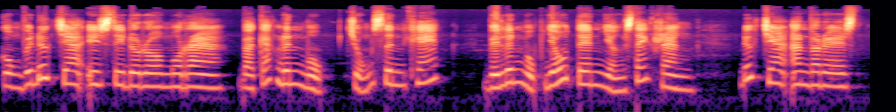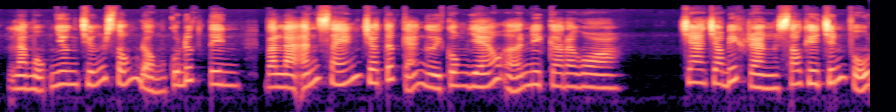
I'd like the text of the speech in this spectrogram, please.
cùng với đức cha Isidoro Mora và các linh mục chủng sinh khác. Vị linh mục giấu tên nhận xét rằng Đức cha Alvarez là một nhân chứng sống động của đức tin và là ánh sáng cho tất cả người công giáo ở Nicaragua. Cha cho biết rằng sau khi chính phủ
